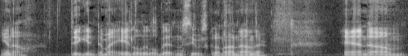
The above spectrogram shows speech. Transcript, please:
you know, dig into my id a little bit and see what's going on down there. And um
